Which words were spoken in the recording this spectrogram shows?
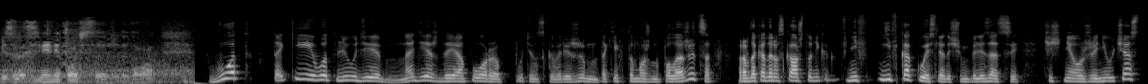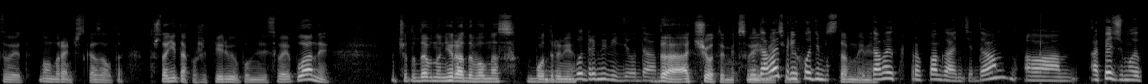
без России не хочется. Да. Вот такие вот люди, надежда и опора путинского режима, на таких-то можно положиться. Правда, Кадыров сказал, что никак- ни, в- ни в какой следующей мобилизации Чечня уже не участвует, но он раньше сказал-то, потому что они так уже перевыполнили свои планы. Ну, Что-то давно не радовал нас бодрыми, Бодрыми видео, да. да, отчетами Ну, своими давай этими переходим вставными. давай к пропаганде, да. А, опять же, мы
